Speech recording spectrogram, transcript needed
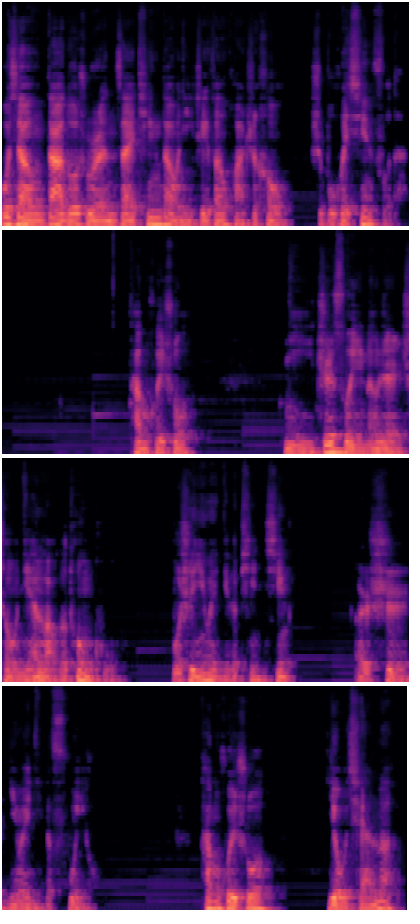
我想大多数人在听到你这番话之后是不会信服的。他们会说，你之所以能忍受年老的痛苦，不是因为你的品性，而是因为你的富有。他们会说，有钱了，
